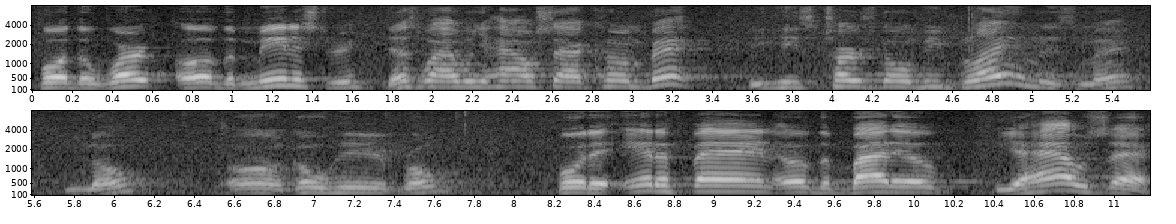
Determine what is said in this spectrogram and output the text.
For the work of the ministry. That's why when your house shall come back, his church gonna be blameless, man. You know, uh, go ahead, bro. For the edifying of the body of your Yahushua.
